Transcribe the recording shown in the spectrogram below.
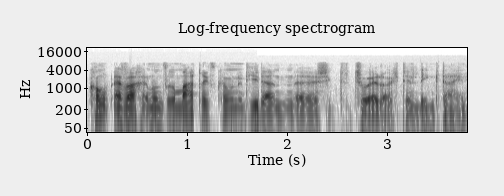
Kommt einfach in unsere Matrix-Community, dann äh, schickt Joel euch den Link dahin.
